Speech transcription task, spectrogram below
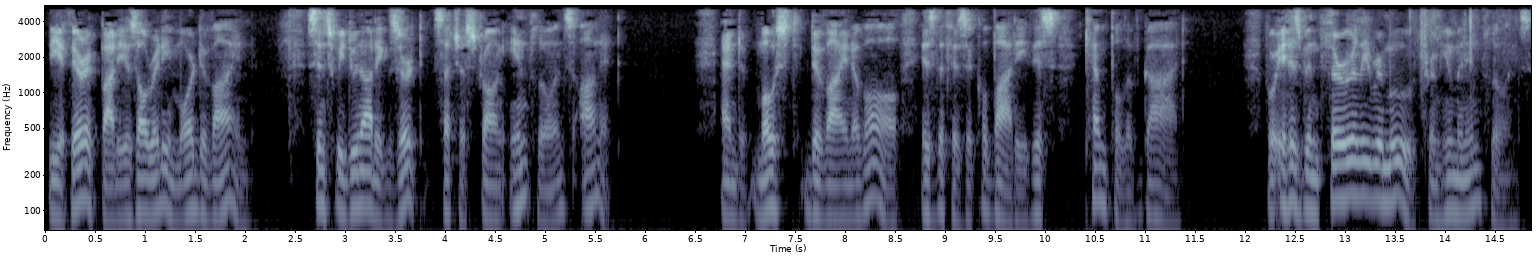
The etheric body is already more divine, since we do not exert such a strong influence on it. And most divine of all is the physical body, this temple of God for it has been thoroughly removed from human influence.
